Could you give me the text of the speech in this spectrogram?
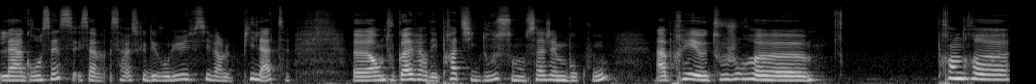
la grossesse, ça, ça risque d'évoluer aussi vers le pilate. Euh, en tout cas, vers des pratiques douces. ça, j'aime beaucoup. Après, euh, toujours prendre,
